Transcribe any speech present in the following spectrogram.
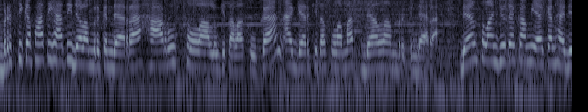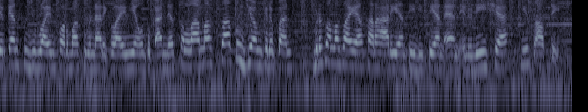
Bersikap hati-hati dalam berkendara harus selalu kita lakukan agar kita selamat dalam berkendara. Dan selanjutnya kami akan hadirkan sejumlah informasi menarik lainnya untuk Anda selama satu jam ke depan bersama saya Sarah Haryanti di CNN Indonesia News Update.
